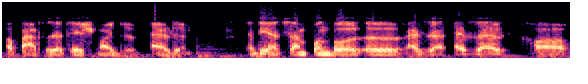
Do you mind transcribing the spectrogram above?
a pártvezetés majd eldönt. Tehát ilyen szempontból ezzel, ezzel ha,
